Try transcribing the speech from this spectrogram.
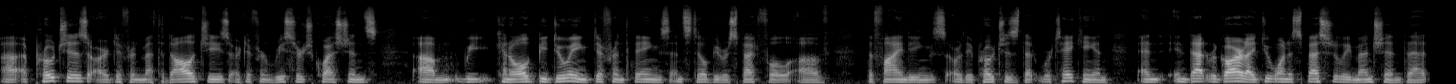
uh, approaches, our different methodologies, our different research questions. Um, we can all be doing different things and still be respectful of the findings or the approaches that we're taking. And, and in that regard, I do want to especially mention that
